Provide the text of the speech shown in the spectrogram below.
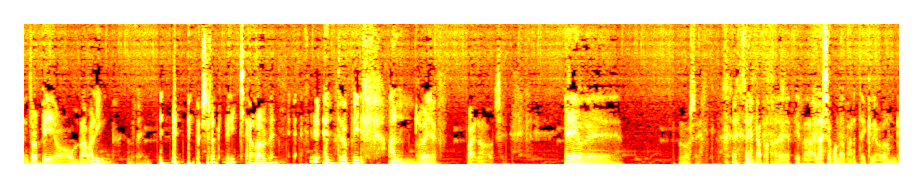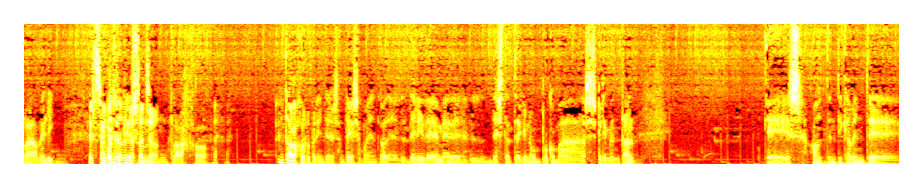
Entropy o un Rabalín. no sé lo que he dicho realmente. Entropy and Ref. Bueno, no lo sé. Eh, eh, no lo sé. Soy incapaz de decir la, la segunda parte, creo. Un Rabalín. el segundo de los ocho un trabajo un trabajo súper interesante que se pone dentro del, IDM, del- de este tecno un poco más experimental, que es auténticamente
